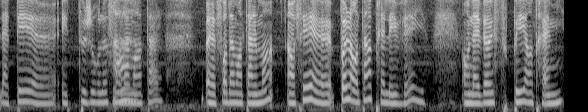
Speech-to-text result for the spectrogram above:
La paix euh, est toujours là, fondamentale. Euh, fondamentalement. En fait, pas longtemps après l'éveil, on avait un souper entre amis.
